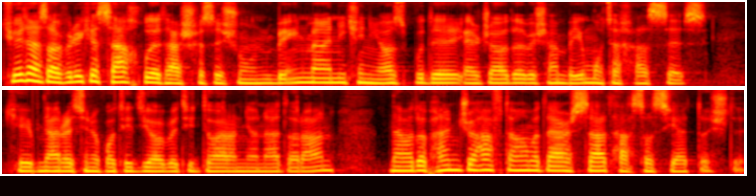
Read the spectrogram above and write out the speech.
توی تصاویری که سخت بوده تشخیصشون به این معنی که نیاز بوده ارجاع داده بشن به یه متخصص که ببینن رتینوپاتی دیابتی دارن یا ندارن 95.7 درصد حساسیت داشته.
